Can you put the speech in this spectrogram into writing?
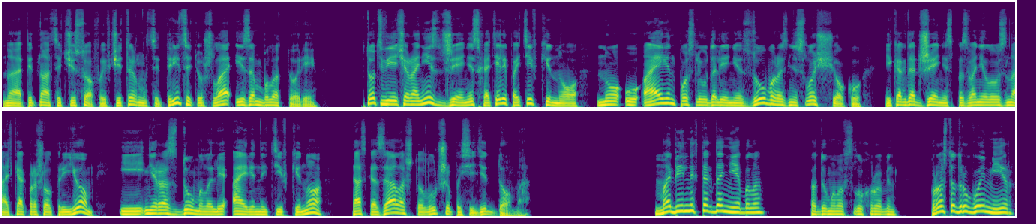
на 15 часов и в 14.30 ушла из амбулатории тот вечер они с Дженнис хотели пойти в кино, но у Айрин после удаления зуба разнесло щеку, и когда Дженнис позвонила узнать, как прошел прием, и не раздумала ли Айрин идти в кино, та сказала, что лучше посидит дома. «Мобильных тогда не было», — подумала вслух Робин. «Просто другой мир».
